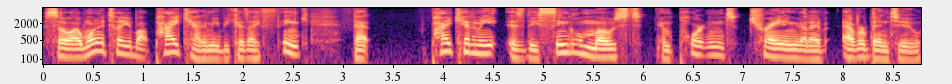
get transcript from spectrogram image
So I want to tell you about Pi Picademy because I think that Pi Picademy is the single most important training that I've ever been to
